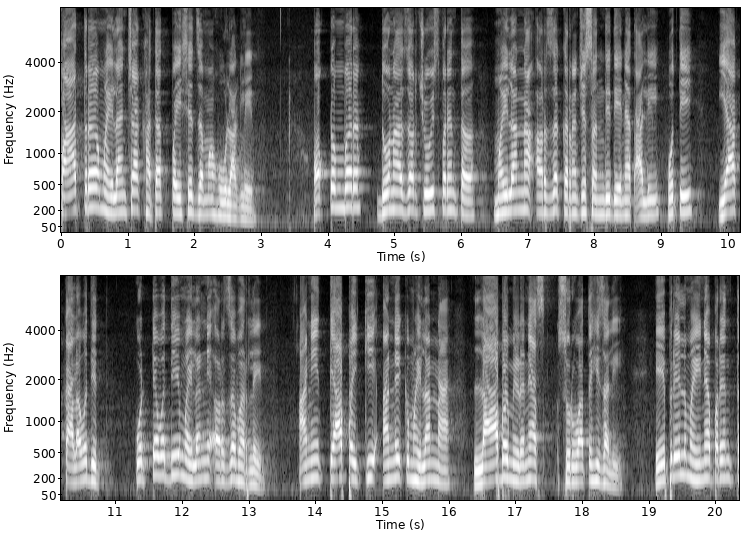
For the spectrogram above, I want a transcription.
पात्र महिलांच्या खात्यात पैसे जमा होऊ लागले. ऑक्टोंबर दोन हजार चोवीसपर्यंत महिलांना अर्ज करण्याची संधी देण्यात आली होती. या कालावधीत कोट्यवधी महिलांनी अर्ज भरले आणि त्यापैकी अनेक महिलांना लाभ मिळण्यास सुरुवातही झाली. एप्रिल महिन्यापर्यंत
